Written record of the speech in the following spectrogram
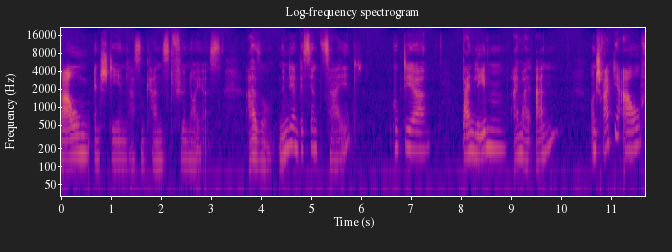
Raum entstehen lassen kannst für Neues. Also nimm dir ein bisschen Zeit, guck dir dein Leben einmal an und schreib dir auf,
